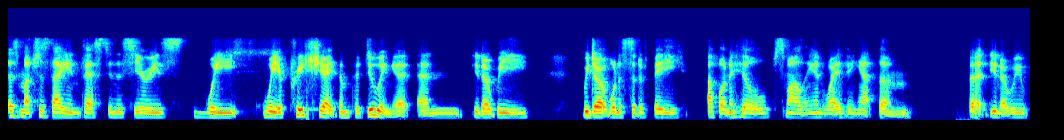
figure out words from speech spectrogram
as much as they invest in the series, we we appreciate them for doing it. And you know, we we don't want to sort of be up on a hill smiling and waving at them. But you know, we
